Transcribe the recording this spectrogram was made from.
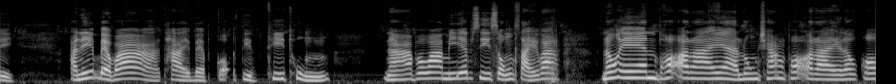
ย อันนี้แบบว่าถ่ายแบบเกาะติดที่ถุงนะ เพราะว่ามีเอฟซีสงสัยว่า น้องเอ็นเพราะอะไรอะ ลุงช่างเพราะอะไรแล้วก็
